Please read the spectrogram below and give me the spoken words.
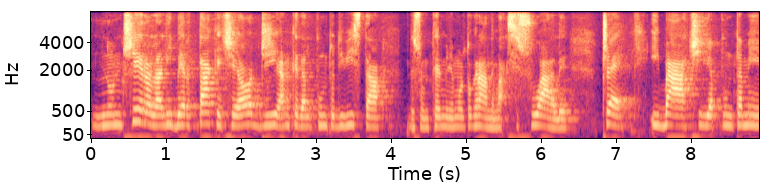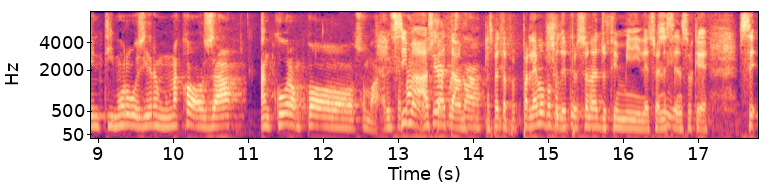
non c'era la libertà che c'è oggi anche dal punto di vista, adesso è un termine molto grande, ma sessuale. Cioè i baci, gli appuntamenti morosi erano una cosa ancora un po' insomma riservata. Sì, ma aspetta, aspetta, parliamo proprio del personaggio femminile, cioè nel Sì. senso che se,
